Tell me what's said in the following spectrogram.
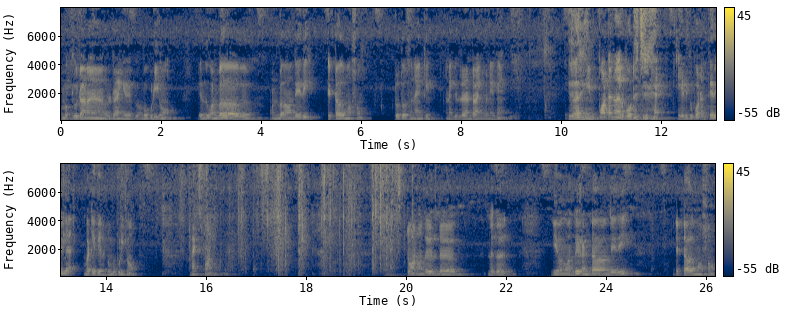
ரொம்ப க்யூட்டான ஒரு டிராயிங் இது எனக்கு ரொம்ப பிடிக்கும். இது வந்து ஒன்பதாவது ஒன்பதாம் தேதி எட்டாவது மாதம் டூ தௌசண்ட் நைன்டீன் அன்றைக்கி ட்ராயிங் பண்ணியிருக்கேன். இது வேறு இம்பார்ட்டன்ட் வேறு போட்டு வச்சுருக்கேன். எதுக்கு போட்டேன்னு தெரியல பட் இது எனக்கு ரொம்ப பிடிக்கும். நெக்ஸ்ட் ஒன் நெக்ஸ்ட் ஒன் வந்து இந்த இந்த கேர்ள் இவங்க வந்து ரெண்டாம் தேதி எட்டாவது மாதம்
